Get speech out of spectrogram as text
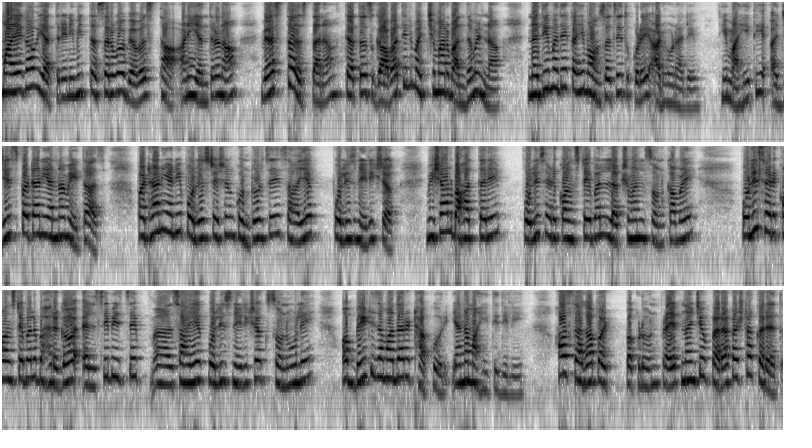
माळेगाव यात्रेनिमित्त सर्व व्यवस्था आणि यंत्रणा व्यस्त असताना त्यातच गावातील मच्छीमार बांधवांना नदीमध्ये काही मांसाचे तुकडे आढळून आले. ही माहिती अजिज पठाण यांना मिळताच पठाण यांनी पोलीस स्टेशन कुंटूरचे सहाय्यक पोलीस निरीक्षक Vishal Bahattare police head constable Laxman Sonkamble police head constable Bhargav एलसीबीचे सहाय्यक पोलीस निरीक्षक सोनवले व बीट जमादार ठाकूर यांना माहिती दिली. हा सगा पकडून प्रयत्नांची पराकाष्ठा करत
